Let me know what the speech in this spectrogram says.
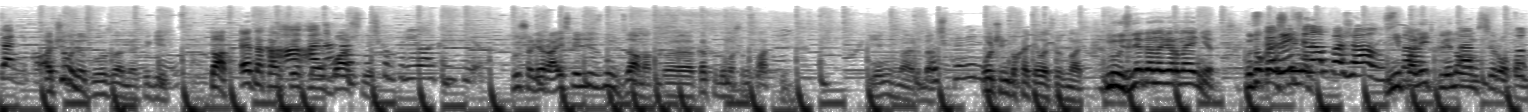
Гамико. А что у него с глазами, офигеть? Так, это А, конфетные она башни. слишком приела конфет. Слушай, Лера, а если лизнуть замок, э, как ты думаешь, он сладкий? Я не знаю, ребят. Хочешь проверить? Очень бы хотелось узнать. Ну, из Лего, наверное, нет. Ну, только если... Скажите его- нам, пожалуйста. не полить кленовым эм, сиропом.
